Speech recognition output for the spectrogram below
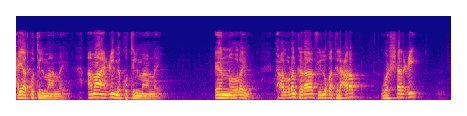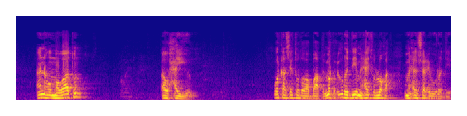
xayaad ku tilmaanayn ama aan cilmi ku tilmaanayn ee noolayn waxaa la odhan karaa fi luqati alcarab washarci annahu mawaatun aw xayun warkaas sheegtooda waa baail marka wuxuu u radiyey min xayu luqa min xayu sharci buu u radiyey.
